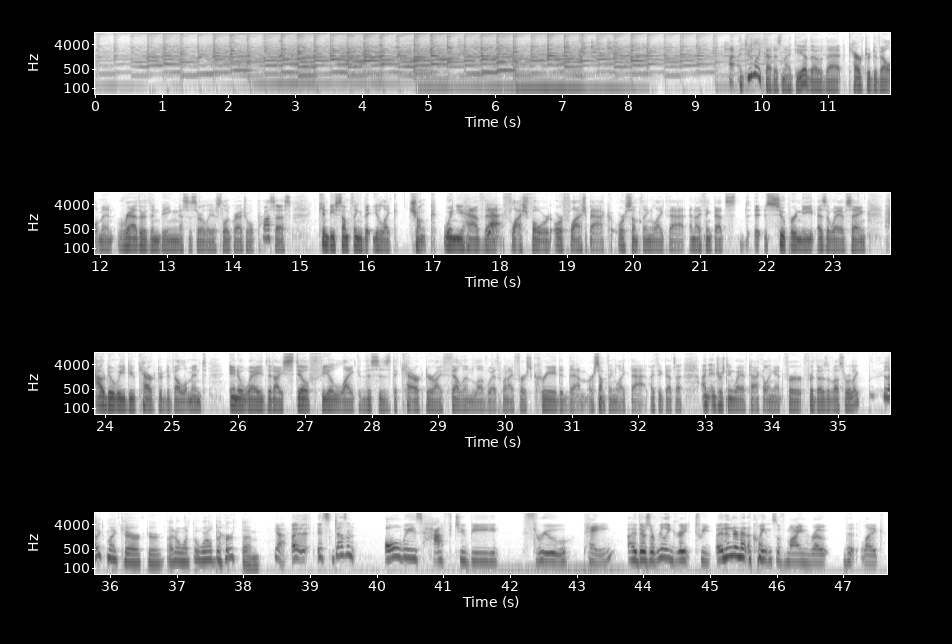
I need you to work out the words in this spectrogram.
I do like that as an idea, though, that character development, rather than being necessarily a slow, gradual process, can be something that you like chunk when you have that Yeah. flash forward or flashback or something like that. And I think that's uh, super neat as a way of saying, how do we do character development in a way that I still feel like this is the character I fell in love with when I first created them or something like that. I think that's a an interesting way of tackling it for for those of us who are like, but I like my character. I don't want the world to hurt them. Yeah, uh, it doesn't always have to be through pain. Uh, there's a really great tweet an internet acquaintance of mine wrote that like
